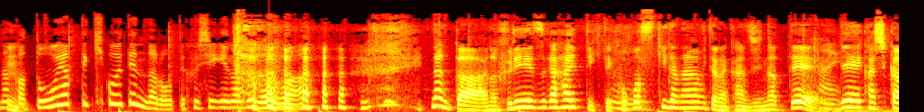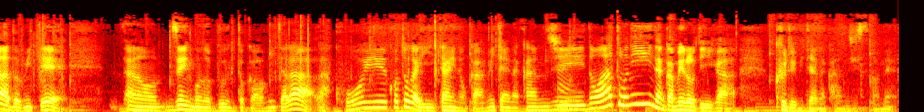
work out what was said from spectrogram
なんかどうやって聞こえてんだろうって不思議な部分は。なんか、あの、フレーズが入ってきて、うんここ好きだな、みたいな感じになって、はいで、歌詞カード見て、あの、前後の文とかを見たら、あ、こういうことが言いたいのか、みたいな感じの後に、なんかメロディーが来るみたいな感じですかね。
